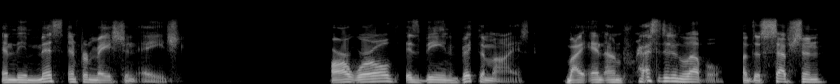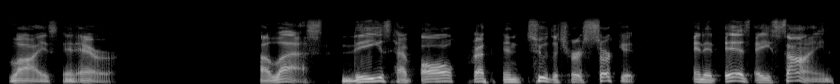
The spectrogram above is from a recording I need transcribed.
in the misinformation age. Our world is being victimized by an unprecedented level of deception, lies, and error. Alas, these have all crept into the church circuit, and it is a sign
